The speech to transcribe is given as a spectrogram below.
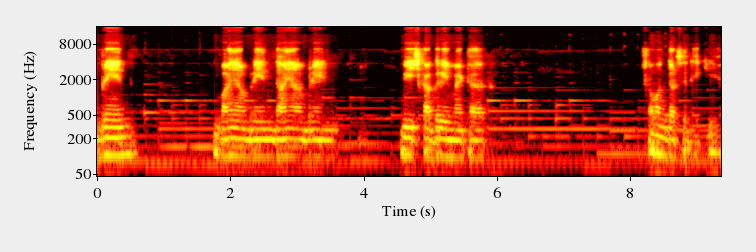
ब्रेन, बाया ब्रेन, दाया ब्रेन, बीच का ग्रे मैटर, सब अंदर से देखिए।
